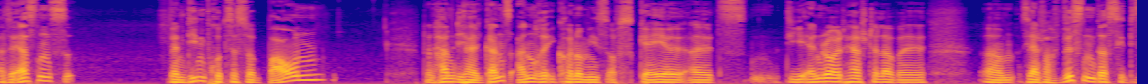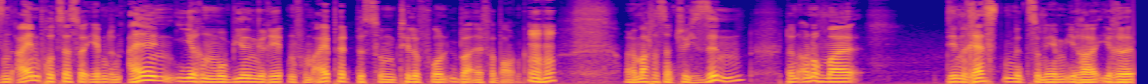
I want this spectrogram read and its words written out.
Also erstens, wenn die einen Prozessor bauen, dann haben die halt ganz andere Economies of Scale als die Android-Hersteller, weil ähm, sie einfach wissen, dass sie diesen einen Prozessor eben in allen ihren mobilen Geräten vom iPad bis zum Telefon überall verbauen können. Mhm. Und dann macht das natürlich Sinn, dann auch nochmal den Rest mitzunehmen ihrer ihre,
